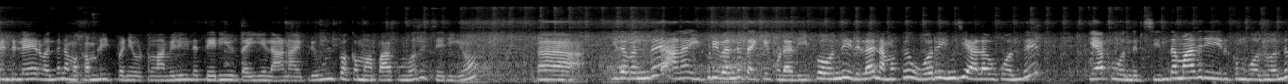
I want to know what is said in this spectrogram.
ரெண்டு லேயர் வந்து நம்ம கம்ப்ளீட் பண்ணி விட்டுறலாம். வெளியில் தெரியும் தையல் ஆனால் இப்படி உள்பக்கமாக பார்க்கும்போது தெரியும். இதை வந்து ஆனால் இப்படி வந்து தைக்கக்கூடாது. இப்போ வந்து இதில் நமக்கு ஒரு இஞ்சி அளவுக்கு வந்து கேப் வந்துடுச்சு இந்த மாதிரி இருக்கும்போது வந்து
